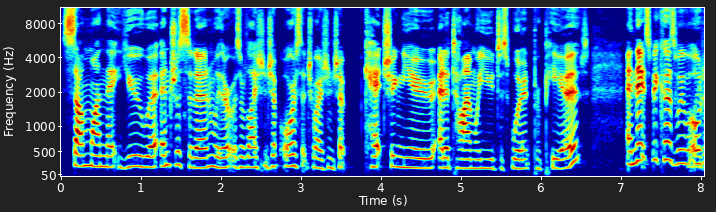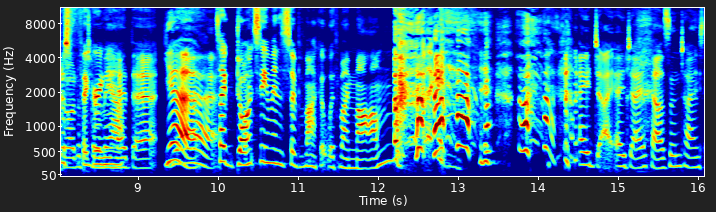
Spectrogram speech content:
someone that you were interested in, whether it was a relationship or a situationship, catching you at a time where you just weren't prepared. And that's because we were oh all just God, I've figuring totally out had that. Yeah. Yeah. It's like don't see him in the supermarket with my mum. I die, I die a thousand times.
